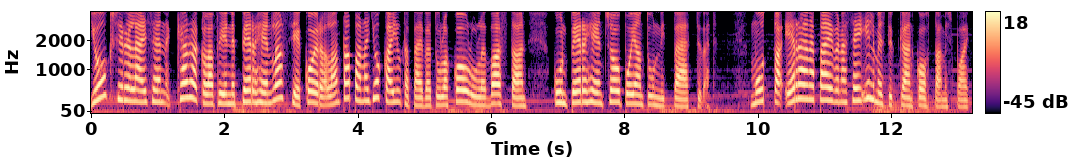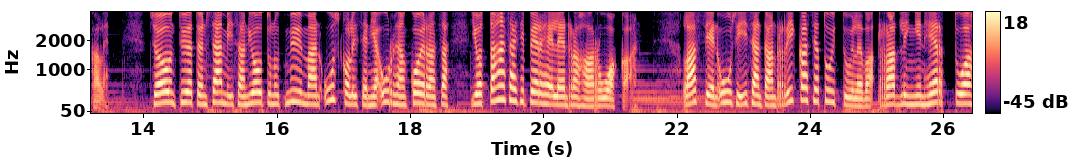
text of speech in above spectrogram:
Yorkshireläisen Caraclaffin perheen Lassie koiralla on tapana joka iltapäivä tulla koululle vastaan, kun perheen Joe-pojan tunnit päättyvät. Mutta eräänä päivänä se ei ilmestykään kohtaamispaikalle. Joan työtön Samis on joutunut myymään uskollisen ja urhean koiransa, jotta hän saisi perheelleen rahaa ruokaan. Lassien uusi isäntä on rikas ja tuittuileva Radlingin herttua,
